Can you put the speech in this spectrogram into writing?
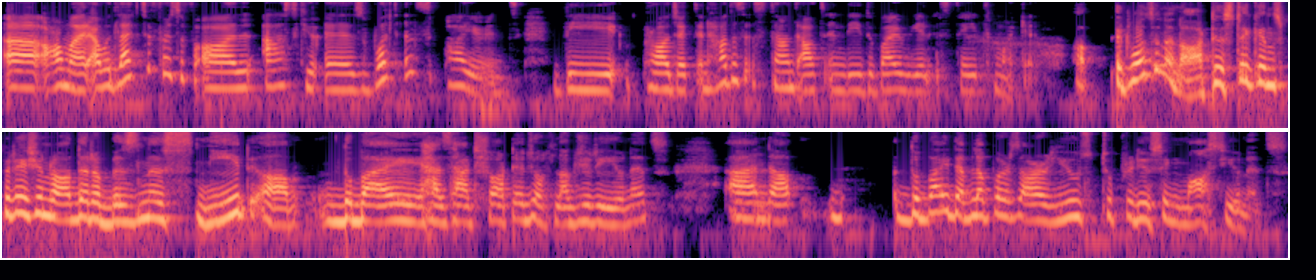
uh, Omar. I would like to first of all ask you is what inspired the project and how does it stand out in the Dubai real estate market? Uh, it wasn't an artistic inspiration, rather a business need. Um, Dubai has had shortage of luxury units, and uh, Dubai developers are used to producing mass units.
